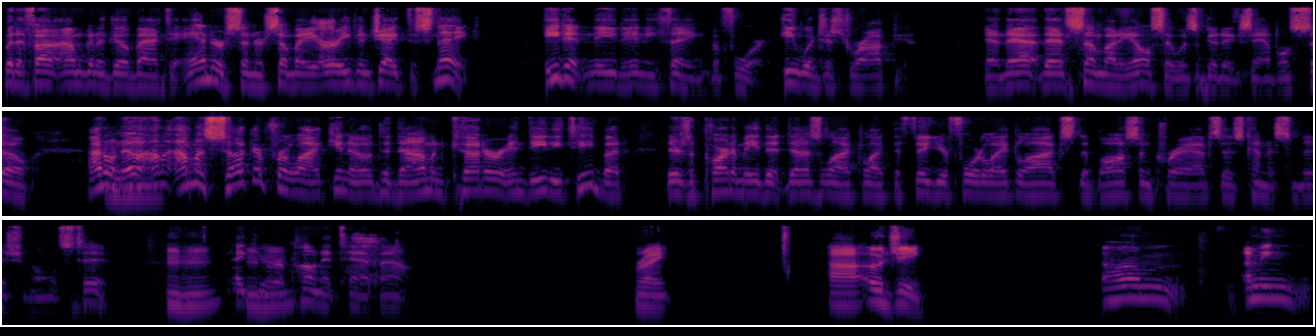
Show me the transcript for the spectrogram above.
But if I, I'm going to go back to Anderson or somebody, or even Jake the Snake, he didn't need anything before. He would just drop you. And that that's somebody else that was a good example. So I don't know. Mhm. I'm, I'm a sucker for like you know the diamond cutter and DDT, but there's a part of me that does like like the figure four leg locks, the Boston crabs, those kind of submission holds too. Mm-hmm. Make your opponent tap out. Right. Uh, OG. Um, I mean,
